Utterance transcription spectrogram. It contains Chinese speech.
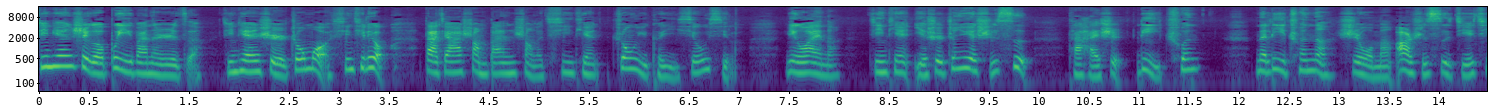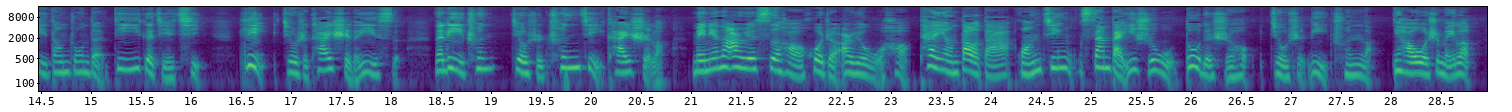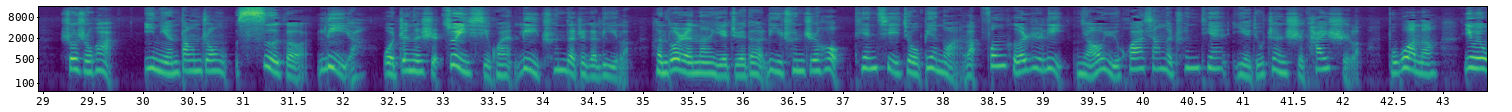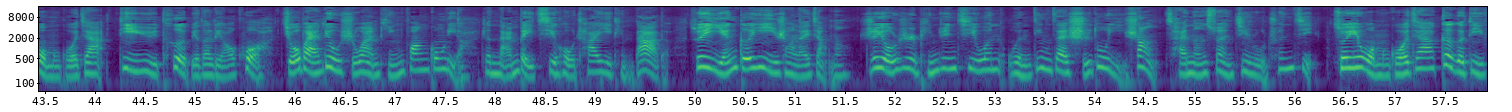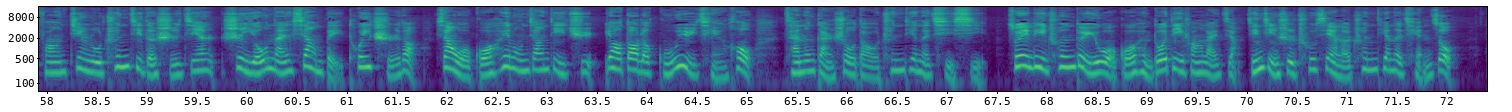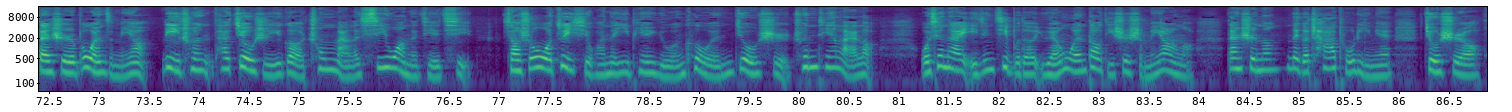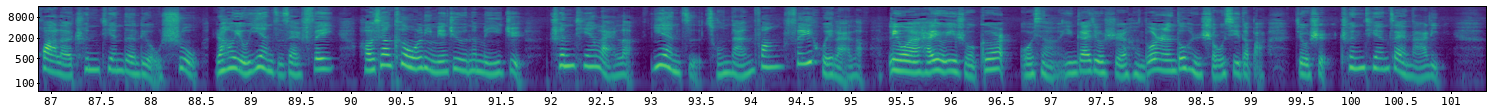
今天是个不一般的日子，今天是周末，星期六，大家上班上了七天，终于可以休息了。另外呢，今天也是正月十四，它还是立春。那立春呢，是我们二十四节气当中的第一个节气，立就是开始的意思。那立春就是春季开始了。每年的二月四号或者二月五号，太阳到达黄金三百一十五度的时候，就是立春了。你好，我是梅乐。说实话。一年当中四个立啊，我真的是最喜欢立春的这个立了。很多人呢也觉得立春之后天气就变暖了，风和日丽，鸟语花香的春天也就正式开始了。不过呢，因为我们国家地域特别的辽阔，九百六十万平方公里啊，这南北气候差异挺大的，所以严格意义上来讲呢，只有日平均气温稳定在十度以上，才能算进入春季。所以，我们国家各个地方进入春季的时间是由南向北推迟的。像我国黑龙江地区，要到了谷雨前后才能感受到春天的气息。所以，立春对于我国很多地方来讲，仅仅是出现了春天的前奏。但是不管怎么样，立春它就是一个充满了希望的节气。小时候我最喜欢的一篇语文课文就是《春天来了》，我现在已经记不得原文到底是什么样了。但是呢，那个插图里面就是画了春天的柳树，然后有燕子在飞，好像课文里面就有那么一句：“春天来了，燕子从南方飞回来了。”另外还有一首歌，我想应该就是很多人都很熟悉的吧，就是《春天在哪里》。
